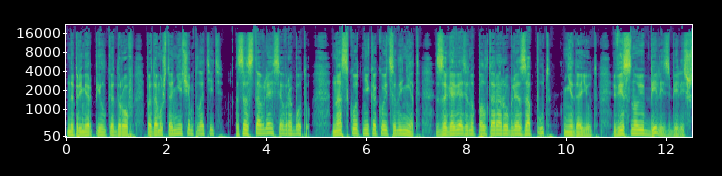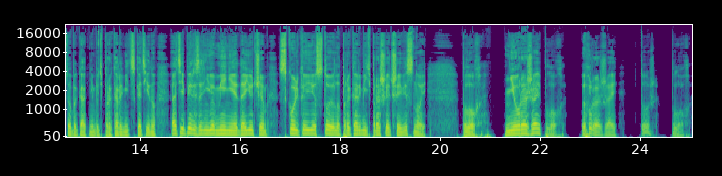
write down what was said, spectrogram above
например, пилка дров, потому что нечем платить. Заставляйся в работу. На скот никакой цены нет. За говядину полтора рубля за пуд не дают. Весною бились-бились, чтобы как-нибудь прокормить скотину, а теперь за нее менее дают, чем сколько ее стоило прокормить прошедшей весной. Плохо. Не урожай плохо, урожай тоже плохо.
